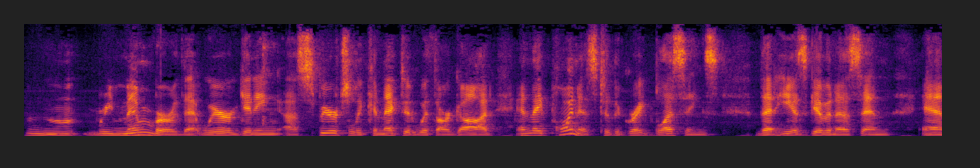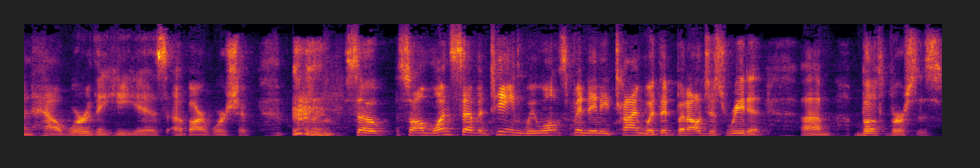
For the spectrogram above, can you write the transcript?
remember that we're getting uh, spiritually connected with our God, and they point us to the great blessings that He has given us and and how worthy He is of our worship. so Psalm 117, we won't spend any time with it, but I'll just read it, um, both verses.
